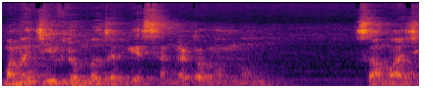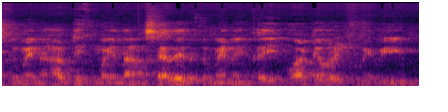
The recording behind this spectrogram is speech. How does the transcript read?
మన జీవితంలో జరిగే సంఘటనలను సామాజికమైన ఆర్థికమైన శారీరకమైన ఇంకా వాట్ ఎవర్ ఇట్ మేబీ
